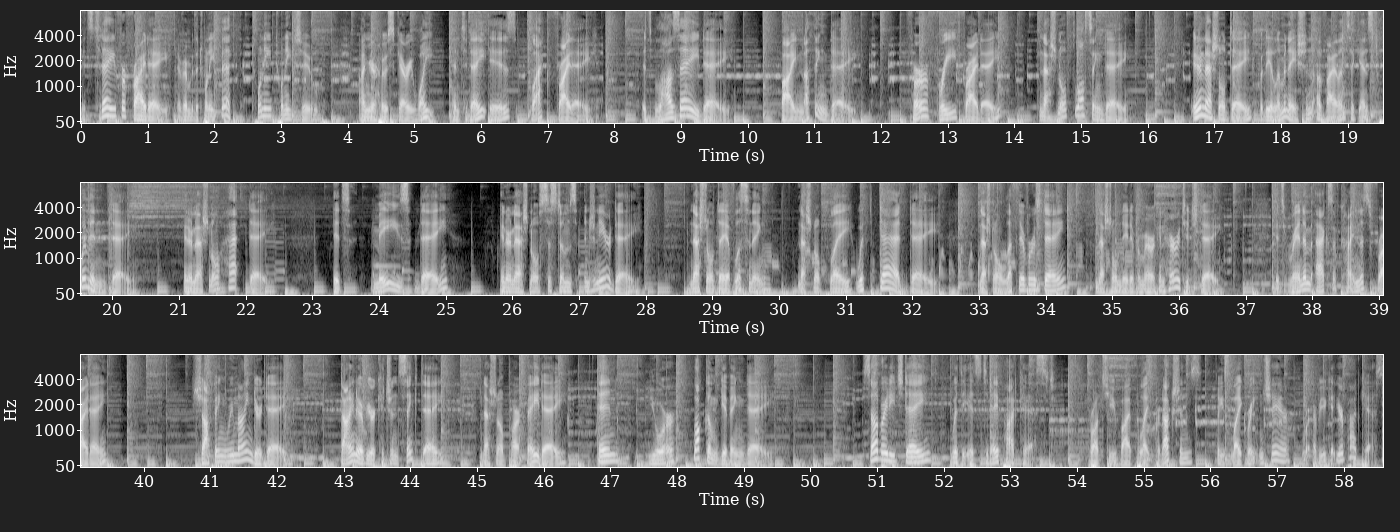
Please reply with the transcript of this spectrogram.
It's today for Friday, November the 25th, 2022. I'm your host, Gary White, and today is Black Friday. It's Blase Day, Buy Nothing Day, Fur Free Friday, National Flossing Day, International Day for the Elimination of Violence Against Women Day, International Hat Day. It's Maze Day, International Systems Engineer Day, National Day of Listening, National Play with Dad Day, National Leftovers Day, National Native American Heritage Day. It's Random Acts of Kindness Friday, Shopping Reminder Day, Dine Over Your Kitchen Sink Day, National Parfait Day, and You're Welcome Giving Day. Celebrate each day with the It's Today podcast. Brought to you by Polite Productions. Please like, rate, and share wherever you get your podcasts.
